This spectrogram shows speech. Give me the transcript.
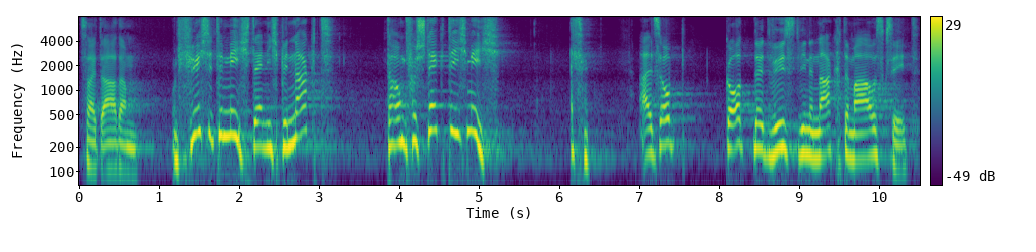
sagt Adam, und fürchtete mich, denn ich bin nackt Darum versteckte ich mich. Als ob Gott nicht wüsste, wie ein nackter Mann aussieht.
